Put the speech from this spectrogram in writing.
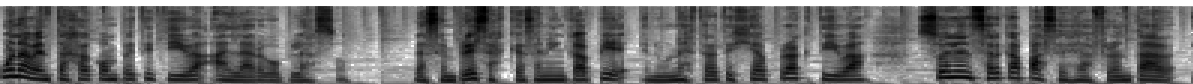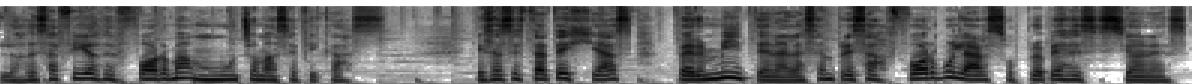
una ventaja competitiva a largo plazo. Las empresas que hacen hincapié en una estrategia proactiva suelen ser capaces de afrontar los desafíos de forma mucho más eficaz. Esas estrategias permiten a las empresas formular sus propias decisiones,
